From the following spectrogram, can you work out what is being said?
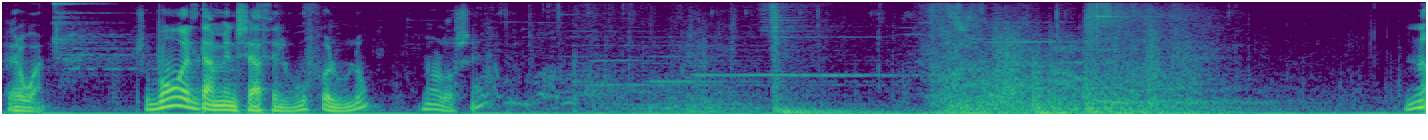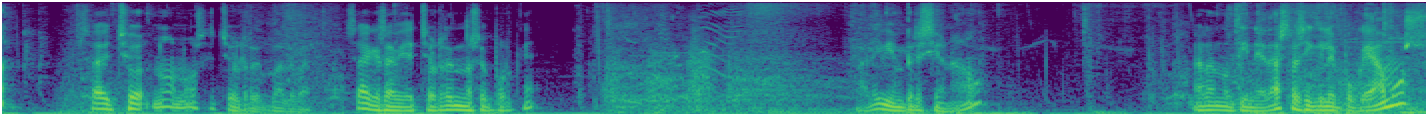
Pero bueno. Supongo que él también se hace el buffo, el blue. No lo sé. No. Se ha hecho... No, no se ha hecho el red. Vale, vale. Que se había hecho el red, no sé por qué. Vale, bien presionado. Ahora no tiene dash, así que le pokeamos.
